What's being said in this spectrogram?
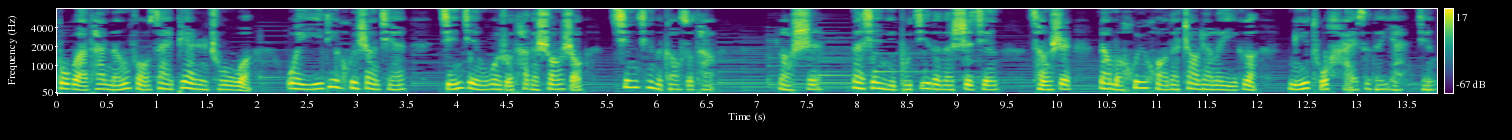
不管他能否再辨认出我，我一定会上前，紧紧握住他的双手，轻轻地告诉他：“老师，那些你不记得的事情。”曾是那么辉煌地照亮了一个迷途孩子的眼睛。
